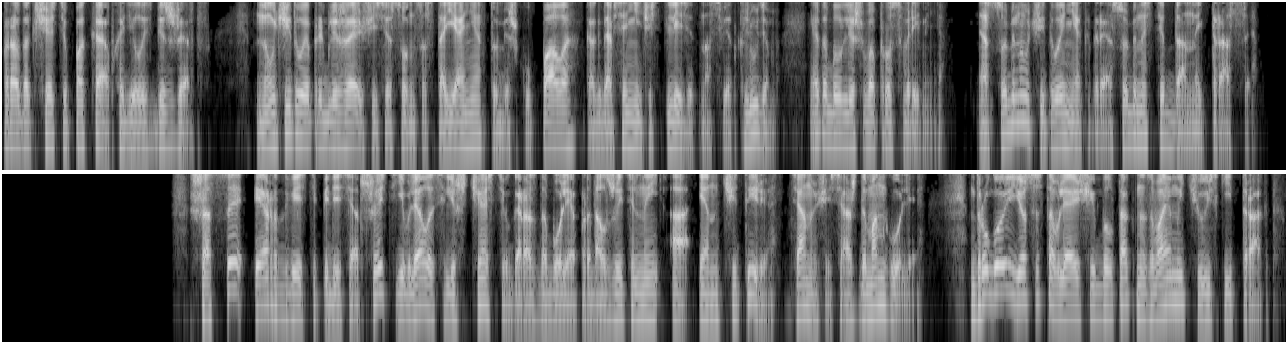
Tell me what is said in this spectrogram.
Правда, к счастью, пока обходилось без жертв. Но учитывая приближающееся солнцестояние, то бишь купала, когда вся нечисть лезет на свет к людям, это был лишь вопрос времени. Особенно учитывая некоторые особенности данной трассы. Шоссе Р-256 являлось лишь частью гораздо более продолжительной АН-4, тянущейся аж до Монголии. Другой ее составляющей был так называемый Чуйский тракт.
